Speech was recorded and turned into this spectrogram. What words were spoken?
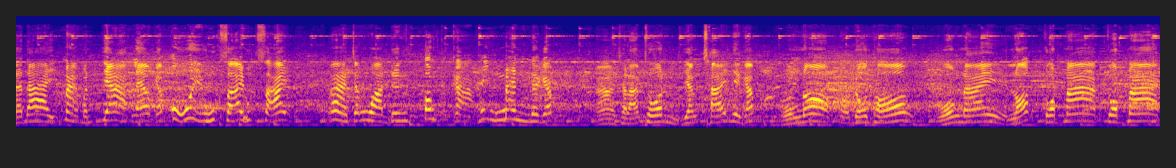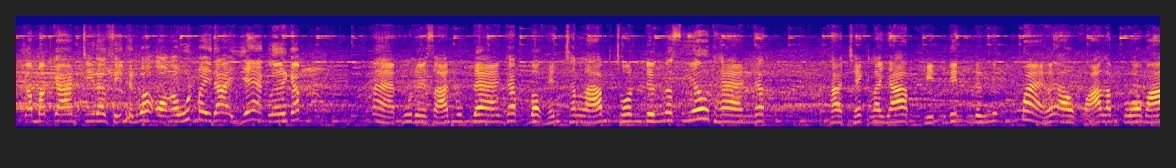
จะได้แม่มันยากแล้วครับโอ้ยฮุกซ้ายฮุกซ้ายาจังหวะดึงต้องกะให้แม่นนะครับฉลามชนยังใช้เนี่ยครับวงนอกโดนท้อง วงในล็อกกดมากดมากรรมการจีรศิลป์เห็นว่าออกอาวุธไม่ได้แยกเลยครับแม่ผู้โดยสารมุมแดงครับบอกเห็นฉลามชนดึงแล้วเสียวแทนครับ ถ้าเช็คระยะผิดนิดนึงนี่แม่เฮ้ยเอาขวาลำตัวมา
